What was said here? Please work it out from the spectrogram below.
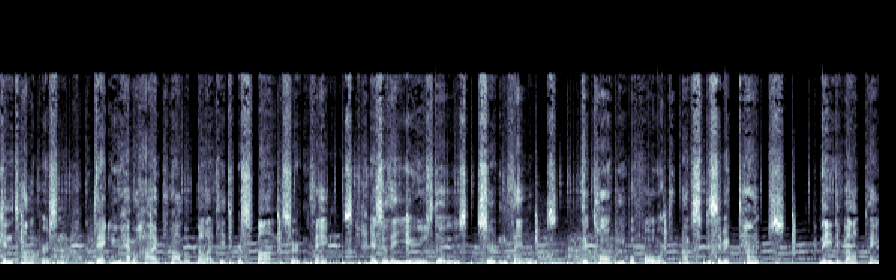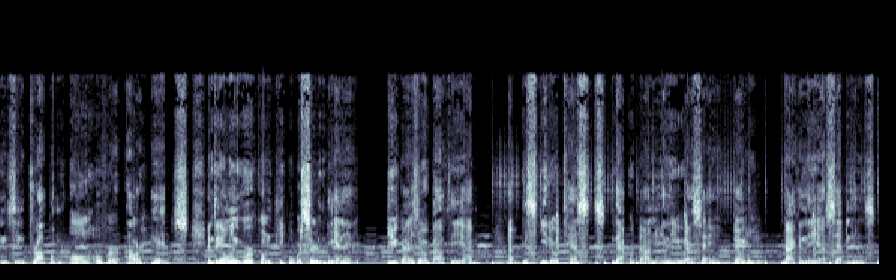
can tell a person that you have a high probability to respond to certain things. And so they use those certain things to call people forward of specific types. They develop things and drop them all over our heads. And they only work on people with certain DNA. You guys know about the um, uh, mosquito tests that were done in the USA, don't you? Back in the uh, 70s,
